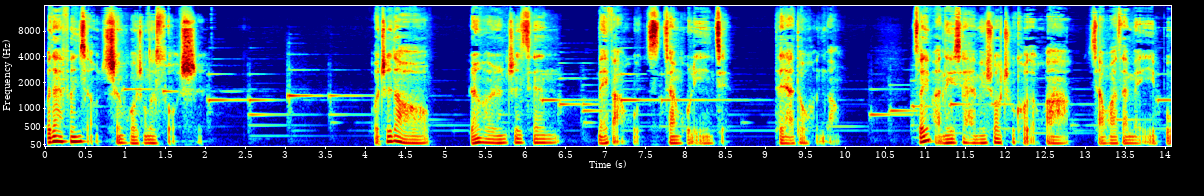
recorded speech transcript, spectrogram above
不再分享生活中的琐事。我知道，人和人之间没法互相互理解，大家都很忙，所以把那些还没说出口的话消化在每一步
